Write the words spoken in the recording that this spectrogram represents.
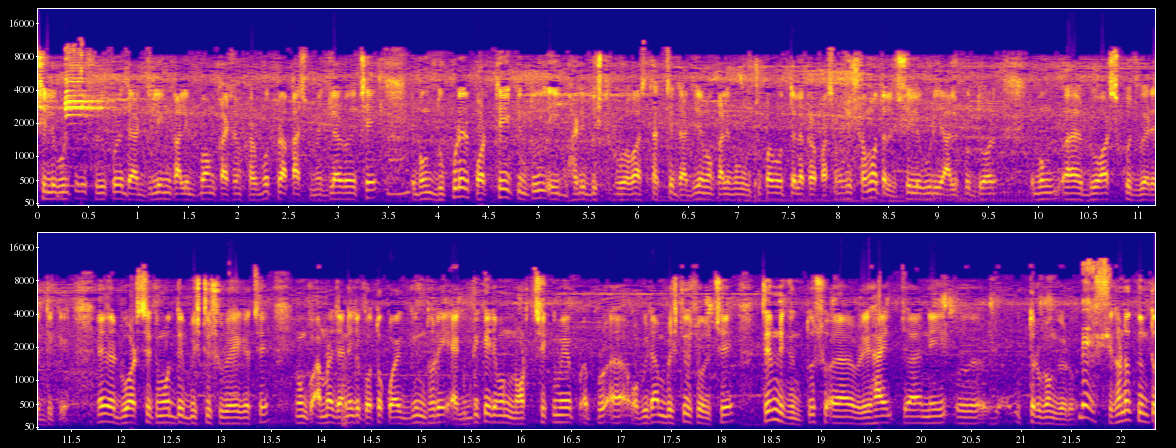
শিলিগুড়ি থেকে শুরু করে দার্জিলিং, কালিম্পং, কাশিম, সর্বত্র আকাশ মেঘলা রয়েছে। এবং দুপুরের পর থেকে কিন্তু এই ভারী বৃষ্টির পূর্বাভাস থাকছে দার্জিলিং এবং কালিম্পং উঁচু পার্বত্য এলাকার পাশাপাশি সমতলে শিলিগুড়ি আলিপুরদুয়ার এবং ডুয়ার্স কোচবিহারের দিকে। ডুয়ার্সে ইতিমধ্যে বৃষ্টি শুরু হয়ে গেছে এবং আমরা জানি যে গত কয়েকদিন ধরে একদিকে যেমন নর্থ সিকিমে অবিরাম বৃষ্টি চলছে তেমনি কিন্তু রেহাই নেই উত্তরবঙ্গেরও। সেখানেও কিন্তু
